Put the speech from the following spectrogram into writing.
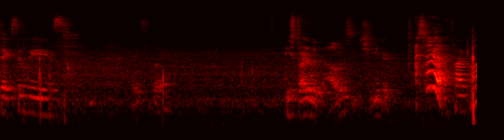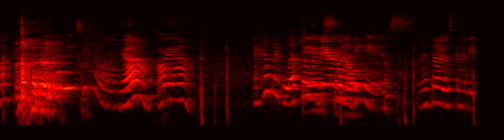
six of these. Basically. You started without us, you cheater. I started at like five o'clock. yeah, me too. yeah. Oh yeah. I had like leftover Being beer in one of these. And I thought it was gonna be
